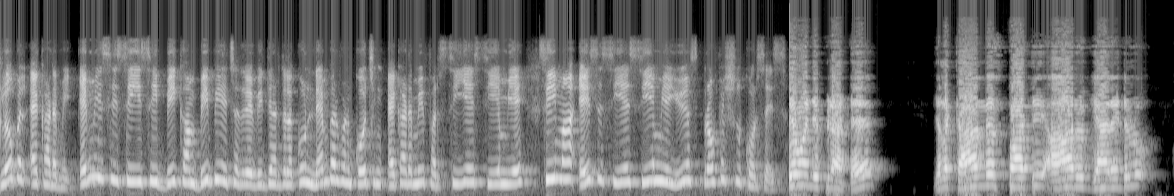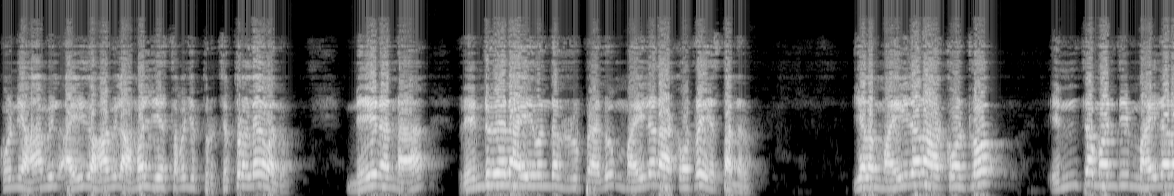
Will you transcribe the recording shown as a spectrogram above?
global academy MEC CEC BCom BBA చదివే విద్యార్థులకు number one coaching academy for CA CMA CIMA ACCA CMA US professional courses ఏమని చెప్పిన అంటే ఇలా కాంగ్రెస్ పార్టీ ఆరు గ్యారెంటీలు కొన్ని హామీలు ఐదు హామీలు అమలు చేస్తామని చెప్తున్నారు. చెప్తున్నారు లేదా వాళ్ళు? నేనన్నా రెండు వేల ఐదు వందల రూపాయలు మహిళల అకౌంట్లో వేస్తాన్నారు. ఇలా మహిళల అకౌంట్లో ఎంత మంది మహిళల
